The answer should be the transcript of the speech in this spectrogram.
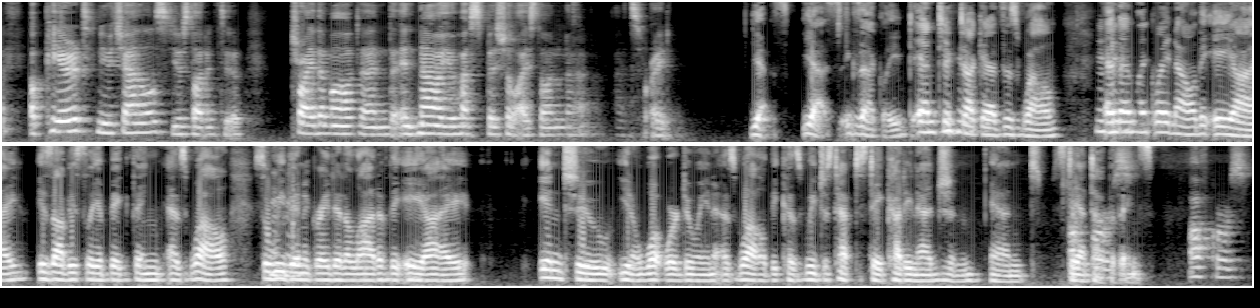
appeared new channels you started to try them out and and now you have specialized on uh, ads, right? Yes, yes, exactly. And mm-hmm. TikTok mm-hmm. ads as well. Mm-hmm. And then, like right now, the AI is obviously a big thing as well. So we've mm-hmm. integrated a lot of the AI into you know what we're doing as well because we just have to stay cutting edge and and stay of on top course. of things. Of course,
